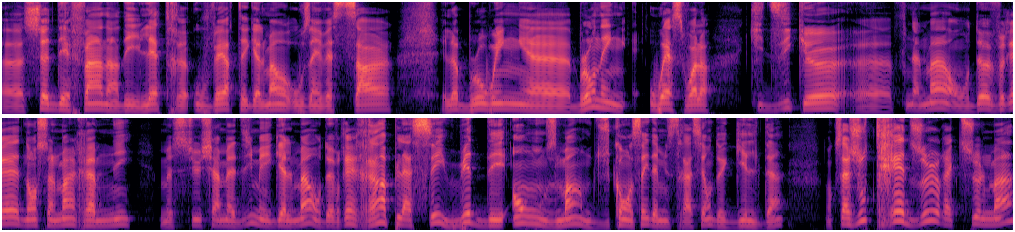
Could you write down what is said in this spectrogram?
euh, se défend dans des lettres ouvertes également aux investisseurs. Et là, euh, Browning West, voilà, qui dit que euh, finalement, on devrait non seulement ramener M. Chamadi, mais également on devrait remplacer 8 des 11 membres du conseil d'administration de Gildan. Donc, ça joue très dur actuellement.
